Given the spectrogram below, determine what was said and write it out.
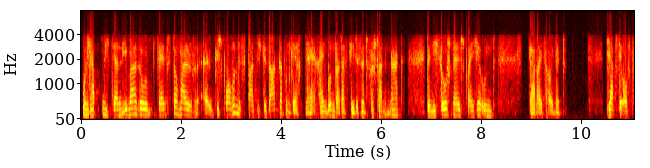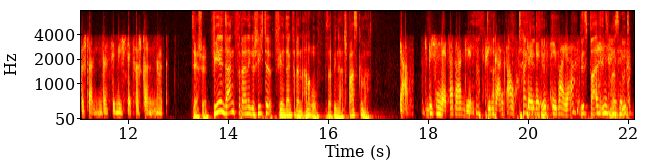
Und ich habe mich dann immer so selbst nochmal äh, gesprochen, das, was ich gesagt habe, und gedacht, naja, kein Wunder, dass sie das nicht verstanden hat. Wenn ich so schnell spreche und, ja, weiß auch nicht. Ich habe sie oft verstanden, dass sie mich nicht verstanden hat. Sehr schön. Vielen Dank für deine Geschichte. Vielen Dank für deinen Anruf. Sabine, hat Spaß gemacht. Ja, ein bisschen netter, Daniel. Vielen Dank auch. Danke Sehr nettes dir. Thema, ja? Bis bald. Mach's gut.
